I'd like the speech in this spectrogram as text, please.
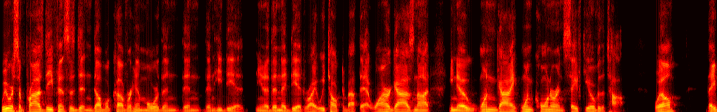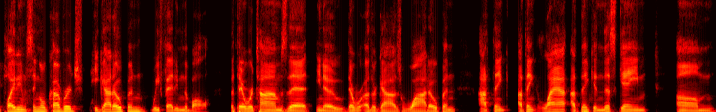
We were surprised defenses didn't double cover him more than than than he did. You know, than they did. Right? We talked about that. Why are guys not? You know, one guy, one corner, and safety over the top. Well, they played him single coverage. He got open. We fed him the ball but there were times that you know there were other guys wide open. I think I think la- I think in this game, um,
